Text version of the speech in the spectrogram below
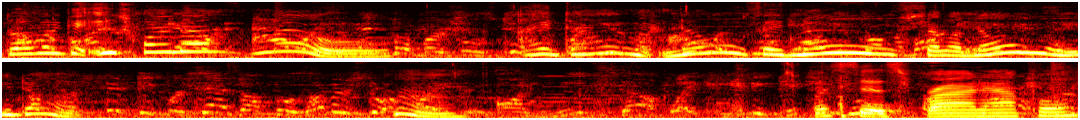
Do? I want to get each one of them? No, I don't. No, say no, Sheila. No, you don't. Hmm. What's this? Fried apple?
